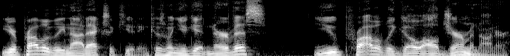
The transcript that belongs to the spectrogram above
you're probably not executing. Because when you get nervous, you probably go all German on her.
